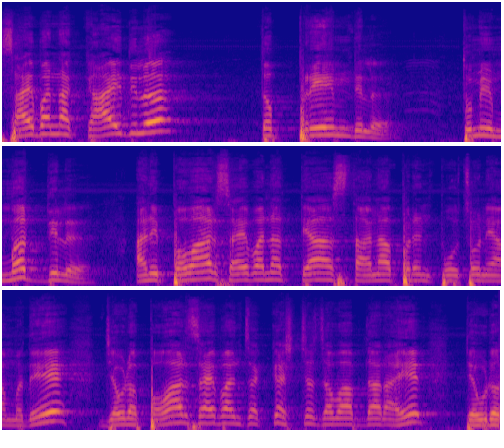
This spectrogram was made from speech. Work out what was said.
साहेबांना काय दिलं? तर प्रेम दिलं तुम्ही मत दिलं आणि पवार साहेबांना त्या स्थानापर्यंत पोहोचवण्यामध्ये जेवढं पवार साहेबांचं कष्ट जबाबदार आहेत तेवढं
